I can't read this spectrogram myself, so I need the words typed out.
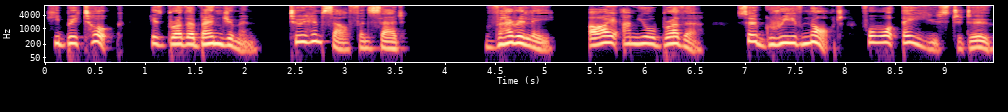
he betook his brother Benjamin to himself and said, Verily, I am your brother, so grieve not for what they used to do.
